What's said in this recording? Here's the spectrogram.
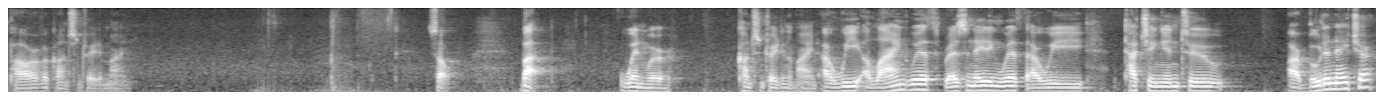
Power of a concentrated mind. So, but when we're concentrating the mind, are we aligned with, resonating with, are we touching into our Buddha nature?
